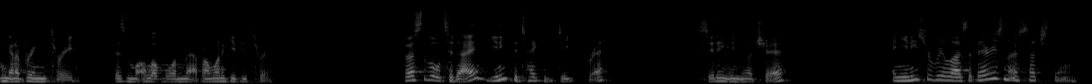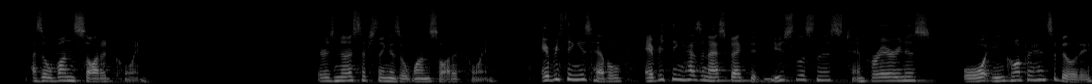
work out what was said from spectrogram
I'm going to bring three. There's a lot more than that, but I want to give you three. First of all, today, you need to take a deep breath sitting in your chair, and you need to realize that there is no such thing as a one sided coin. There is no such thing as a one sided coin. Everything is hevel, everything has an aspect of uselessness, temporariness, or incomprehensibility,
